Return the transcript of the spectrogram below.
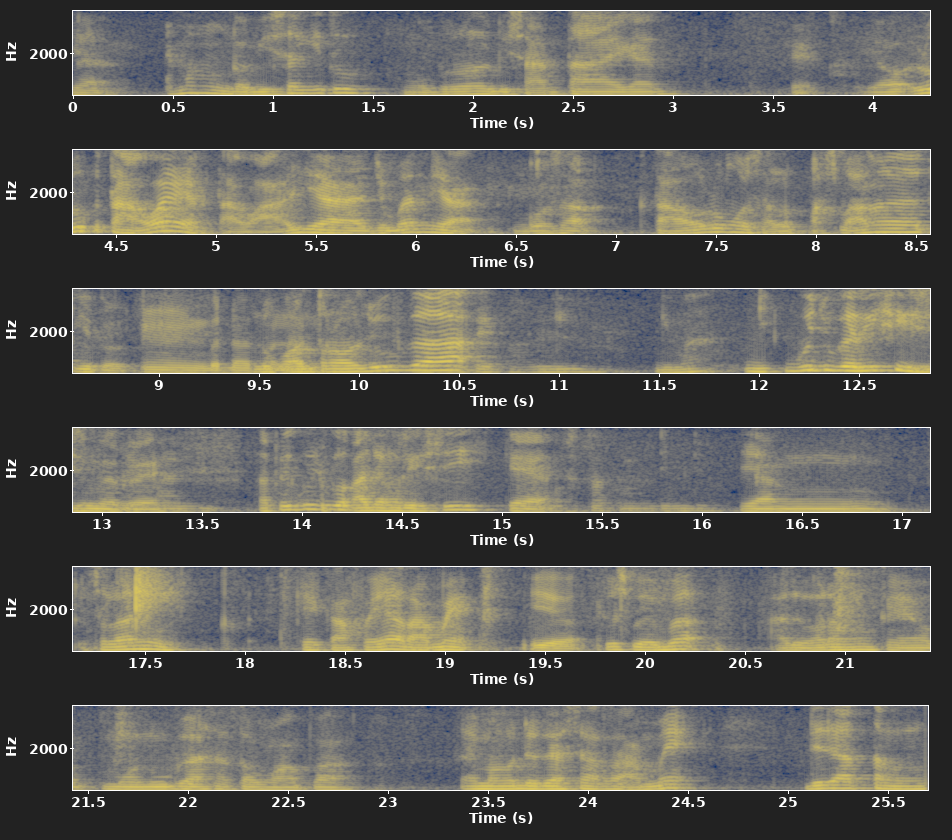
ya emang nggak bisa gitu. Ngobrol lebih santai kan. Ya lu ketawa ya ketawa aja. Cuman ya nggak usah ketawa lu nggak usah lepas banget gitu. Hmm benar lu kontrol juga. Gimana? Gue juga risih sih sebenarnya. Tapi gue juga kadang risih kayak yang misalnya nih kayak kafe ya rame. Iya. Terus beba ada orang kayak mau nugas atau mau apa. Emang udah dasar rame dia datang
